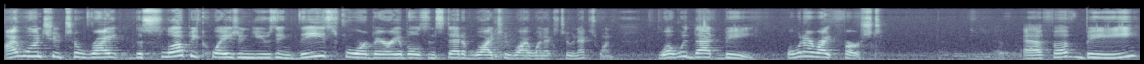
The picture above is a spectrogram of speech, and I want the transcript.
I want you to write the slope equation using these four variables instead of y2, y1, x2, and x1. What would that be? What would I write first? f of b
